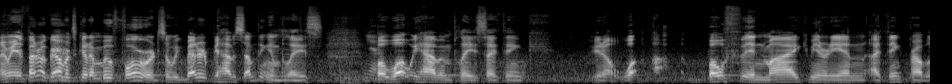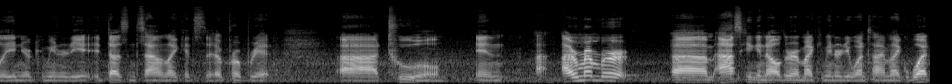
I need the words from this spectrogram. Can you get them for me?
I mean, the federal government's yeah. going to move forward, so we better have something in place. Yeah. But what we have in place, I think, you know, what. Uh, both in my community and I think probably in your community, it doesn't sound like it's the appropriate uh, tool. And I, I remember um, asking an elder in my community one time, like, what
